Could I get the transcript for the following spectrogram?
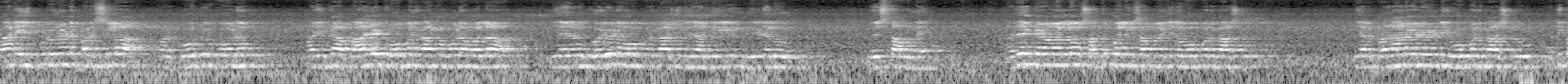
కానీ ఇప్పుడున్న పరిస్థితుల్లో వారు కోర్టుకు పోవడం మరి ఇంకా ప్రాజెక్ట్ ఓపెన్ కాకపోవడం వల్ల ఈరోజు గోవిడ ఓపెన్ కాల్సిన మీద నీళ్ళు నీడలు వేస్తూ ఉన్నాయి. అదే క్రమంలో సత్తుపల్లికి సంబంధించిన ఓపెన్ కాస్ట్ ఇవాళ ప్రధానమైనటువంటి ఓపెన్ కాస్టులు అధిక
